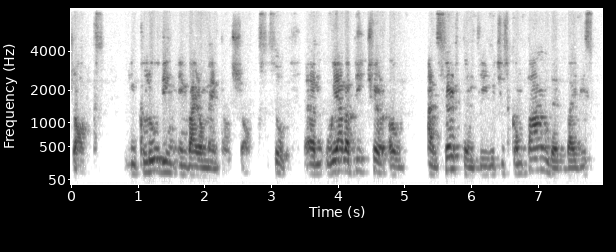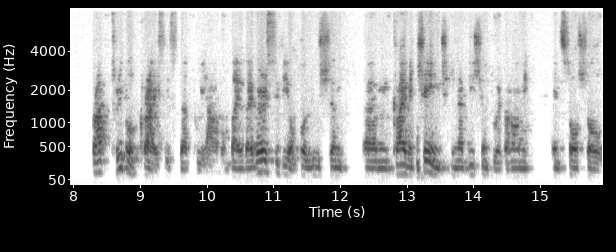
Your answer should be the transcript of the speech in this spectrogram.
shocks, including environmental shocks. So um, we have a picture of uncertainty, which is compounded by this triple crisis that we have on biodiversity, on pollution, um, climate change, in addition to economic and social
